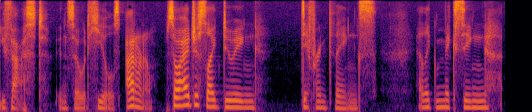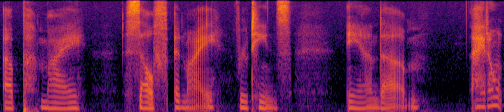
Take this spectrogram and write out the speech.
you fast and so it heals. I don't know. So I just like doing different things. I like mixing up my self and my routines. And um I don't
